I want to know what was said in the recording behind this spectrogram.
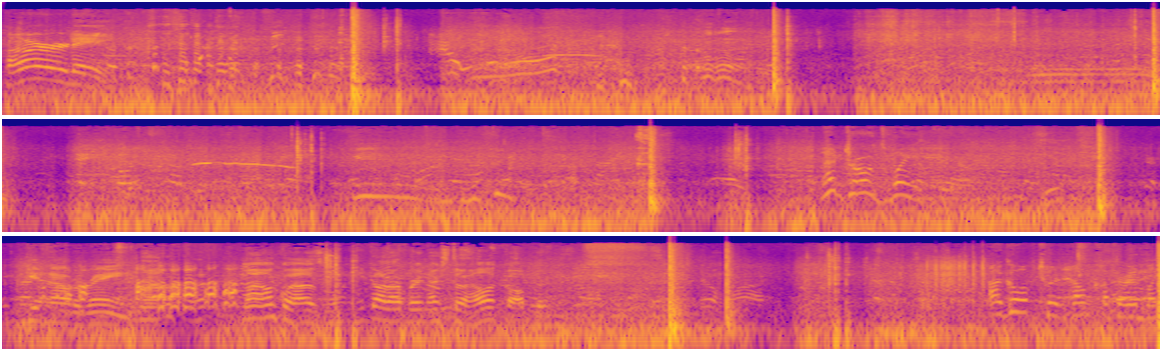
Party. That drone's way up there. Getting out of range. My uncle has one. He got up right next to a helicopter. I go up to a helicopter and like,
